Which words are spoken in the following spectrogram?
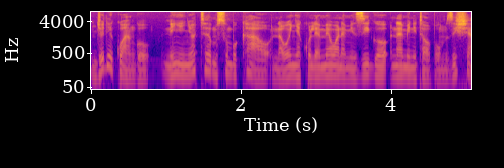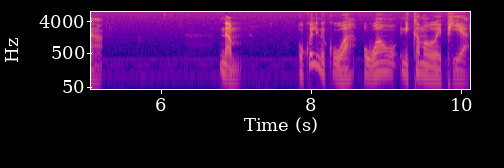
njoni kwangu ninyi nyote msumbukao na wenye kulemewa na mizigo, nami nitawapumzisha? Nam, ukweli ni kuwa wao ni kama wewe pia.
